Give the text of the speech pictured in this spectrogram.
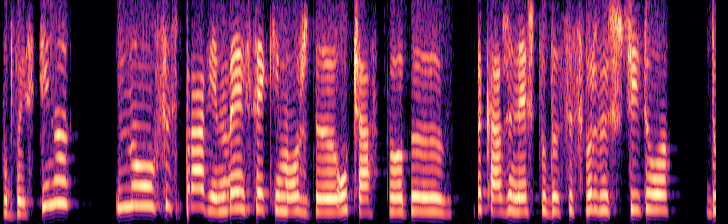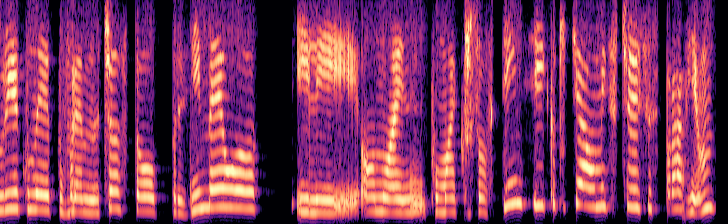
по 20 но се справяме. Всеки може да участва, да да каже нещо, да се свързаш с учителя, дори ако не е по време на час, то през имейла или онлайн по Microsoft Teams и като цяло мисля, че се справям.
